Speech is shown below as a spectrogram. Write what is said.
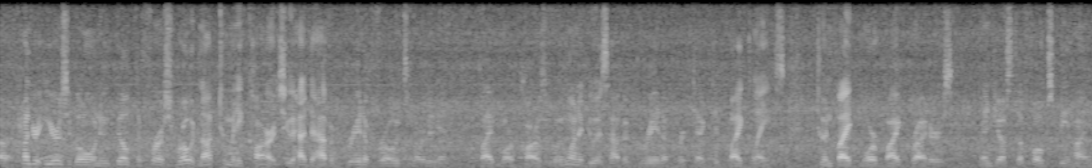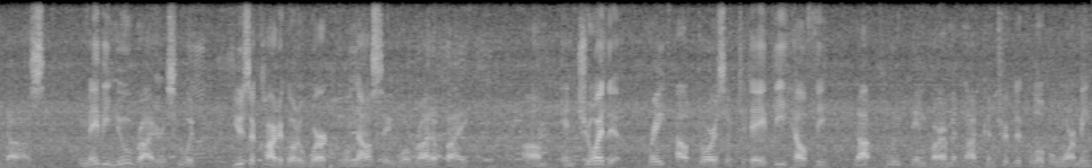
A hundred years ago when we built the first road, not too many cars. You had to have a grid of roads in order to invite more cars. What we want to do is have a grid of protected bike lanes to invite more bike riders than just the folks behind us. And maybe new riders who would use a car to go to work will now say, well, ride a bike, um, enjoy the great outdoors of today, be healthy, not pollute the environment, not contribute to global warming,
